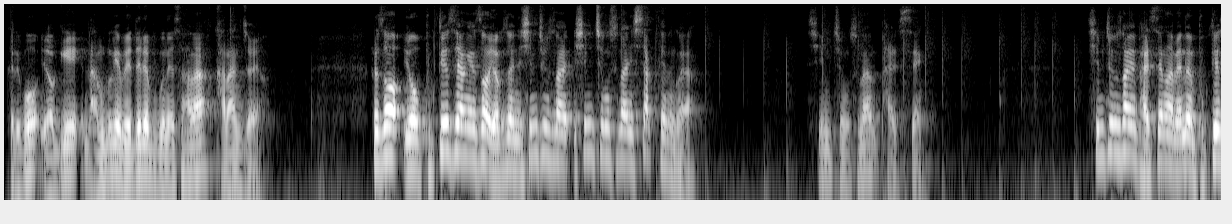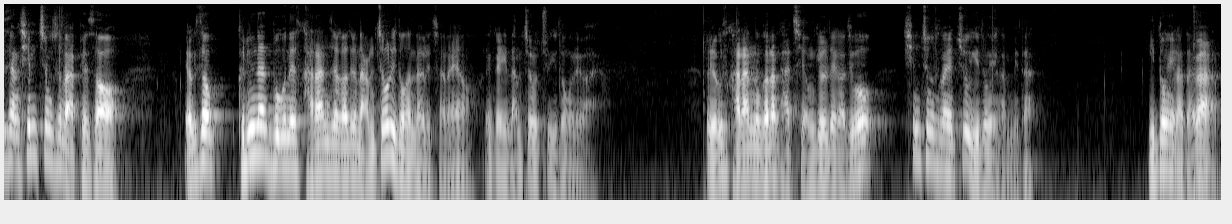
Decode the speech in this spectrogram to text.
그리고 여기 남극의 웨데레 부근에서 하나 가라앉아요. 그래서 요 북대서양에서 여기서 이제 심층순환, 심층순환이 시작되는 거야. 심층순환 발생. 심층순환이 발생하면은 북대서양 심층순환 앞에서 여기서 그린란드 부근에서 가라앉아가지고 남쪽으로 이동한다 그랬잖아요. 그러니까 이 남쪽으로 쭉 이동을 해와요. 여기서 가라앉는 거랑 같이 연결돼가지고 심층순환이 쭉 이동해 갑니다. 이동해 가다가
